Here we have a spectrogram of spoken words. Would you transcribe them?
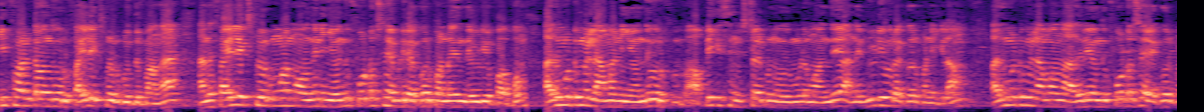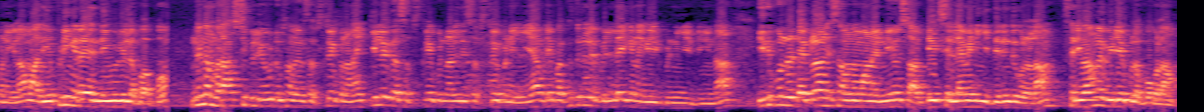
டிஃபால்ட்டா வந்து ஒரு ஃபைல் எக்ஸ்ப்ளோர் கொடுத்துருப்பாங்க. அந்த ஃபைல் எக்ஸ்ப்ளோர் மூலமா வந்து நீங்க வந்து போட்டோஸ்ல எப்படி ரெக்கவர் பண்றது இந்த வீடியோ பார்ப்போம். அது மட்டும் இல்லாம நீங்க வந்து ஒரு அப்ளிகேஷன் இன்ஸ்டால் பண்ணுவது மூலமா வந்து அந்த வீடியோ ரெக்கவர் பண்ணிக்கலாம். அது மட்டும் இல்லாம வந்து அதுலயே வந்து போட்டோஸை ரெக்கவர் பண்ணிக்கலாம். அது எப்படிங்கிற இந்த வீடியோல பார்ப்போம். இன்னும் நம்ம ராஷ்டிரிகள் யூடியூப் சேனல் சப்ஸ்கிரைப் பண்ணலாம் கீழே இருக்க சப்ஸ்கிரைப் பண்ணி சப்ஸ்கிரைப் பண்ணிக்கங்க. அப்படியே பக்கத்துல உள்ள பெல் ஐக்கனை கிளிக் பண்ணிக்கிட்டீங்கன்னா இது போன்ற டெக்னாலஜி சம்பந்தமான நியூஸ் அப்டேட்ஸ் எல்லாமே நீங்க தெரிந்து கொள்ளலாம். சரி வாங்க வீடியோக்குள்ள போகலாம்.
